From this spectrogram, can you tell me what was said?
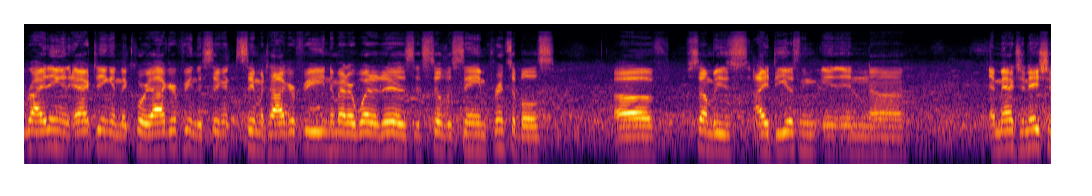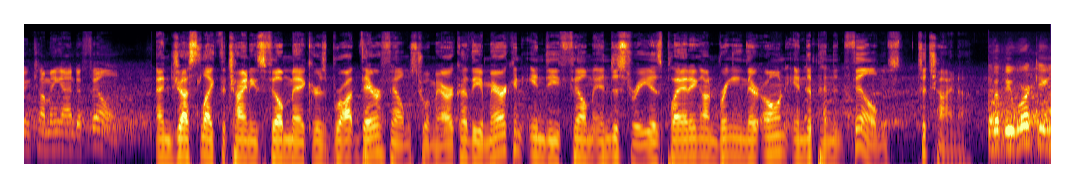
writing and acting and the choreography and the cinematography. No matter what it is, it's still the same principles of somebody's ideas and, and uh, imagination coming onto film. And just like the Chinese filmmakers brought their films to America, the American indie film industry is planning on bringing their own independent films to China. We'll be working,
